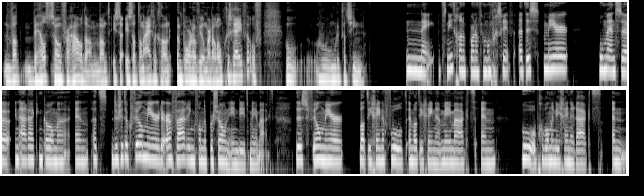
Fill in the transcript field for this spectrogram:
Wat behelst zo'n verhaal dan? Want is dat, is dat dan eigenlijk gewoon een pornofilm, maar dan opgeschreven? Of hoe, hoe moet ik dat zien? Nee, het is niet gewoon een pornofilm opgeschreven. Het is meer hoe mensen in aanraking komen. En het, er zit ook veel meer de ervaring van de persoon in die het meemaakt. Dus veel meer wat diegene voelt en wat diegene meemaakt. En hoe opgewonden diegene raakt. En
